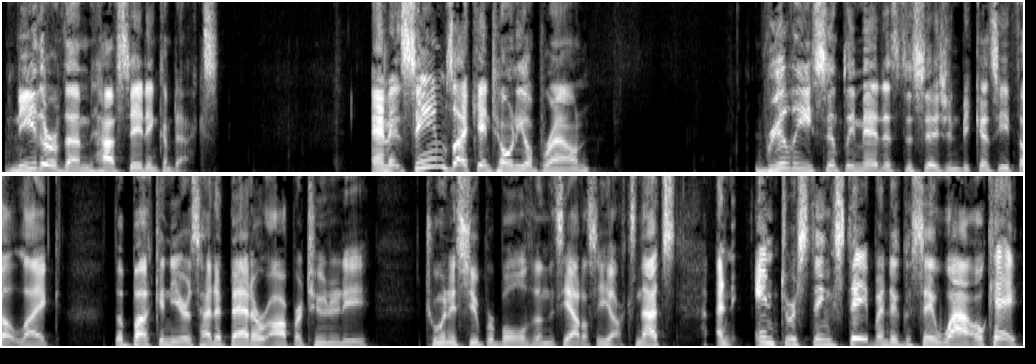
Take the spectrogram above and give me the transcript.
neither of them have state income tax. And it seems like Antonio Brown really simply made his decision because he felt like the Buccaneers had a better opportunity to win a Super Bowl than the Seattle Seahawks. And that's an interesting statement to say, wow, okay.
